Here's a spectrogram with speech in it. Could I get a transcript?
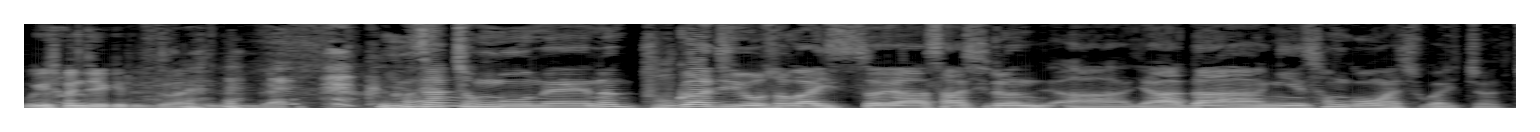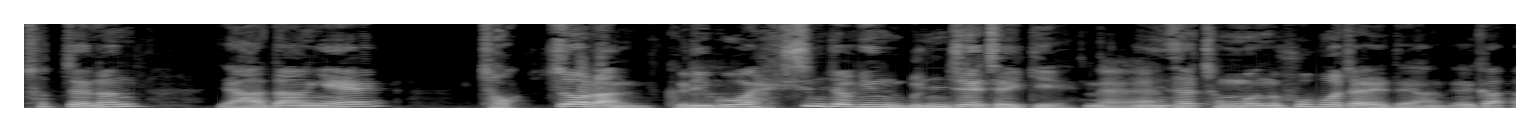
뭐 이런 얘기들도 하시는데 인사청문회는 두 가지 요소가 있어야 사실은 아, 야당이 성공할 수가 있죠. 첫째는 야당의 적절한 그리고 핵심적인 문제 제기, 네. 인사청문 후보자에 대한 그러니까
